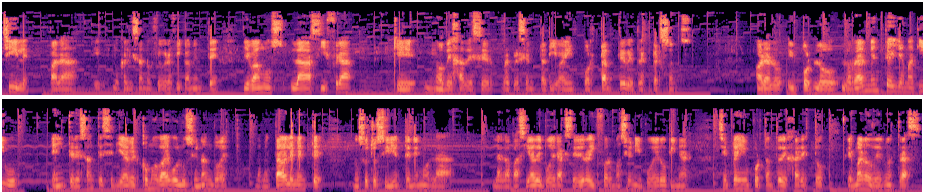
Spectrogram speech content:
Chile, para eh, localizarnos geográficamente, llevamos la cifra que no deja de ser representativa e importante de tres personas. Ahora, lo, lo, lo realmente llamativo e interesante sería ver cómo va evolucionando esto. Lamentablemente, nosotros si bien tenemos la, capacidad de poder acceder a información y poder opinar, siempre es importante dejar esto en manos de nuestras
